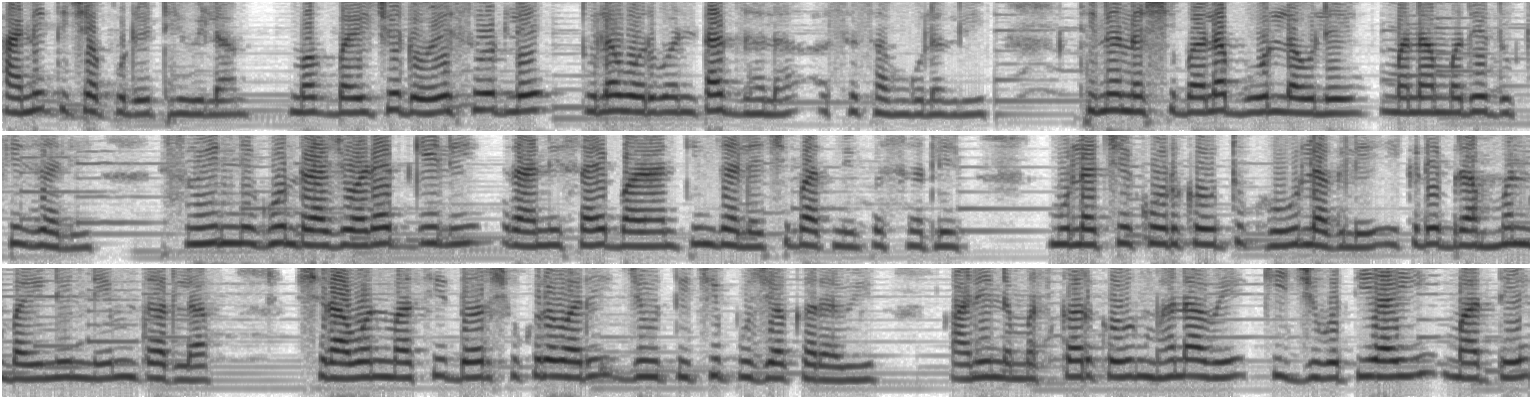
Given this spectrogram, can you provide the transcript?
आणि तिच्या पुढे ठेविला. मग बाईचे डोळे सोडले. तुला वरवंटाच झाला असं सांगू लागली. तिनं नशिबाला बोल लावले. मनामध्ये दुःखी झाली. सुईन निघून राजवाड्यात गेली. राणीसाहेब बाळांतीन झाल्याची बातमी पसरली. मुलाचे कोड कौतुक होऊ लागले. इकडे ब्राह्मण बाईने नेम धरला. श्रावण मासी दर शुक्रवारी ज्योतीची पूजा करावी आणि नमस्कार करून म्हणावे की ज्योती आई माते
